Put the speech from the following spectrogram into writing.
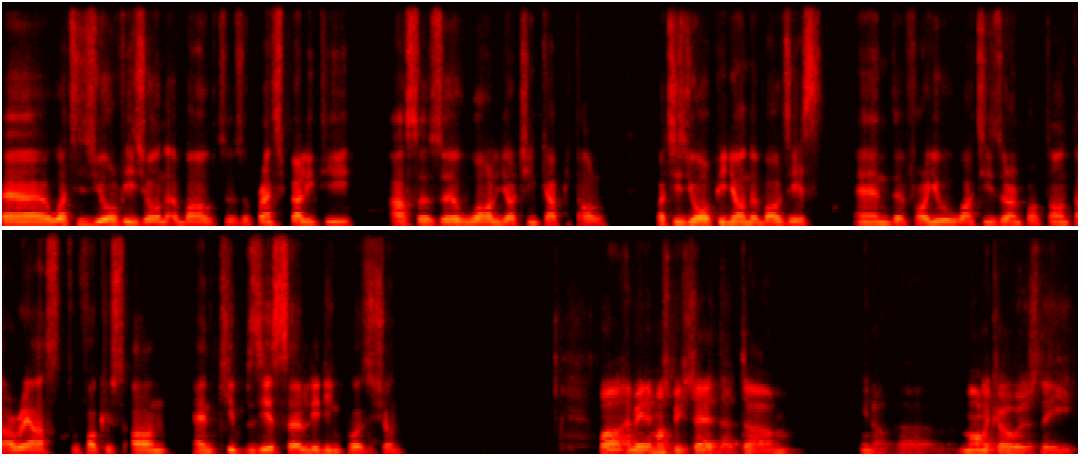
Uh, what is your vision about the Principality as the world yachting capital? What is your opinion about this? And for you, what is the important areas to focus on and keep this uh, leading position? Well, I mean, it must be said that um, you know uh, Monaco is the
